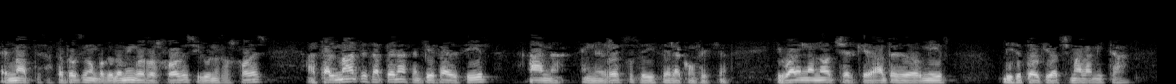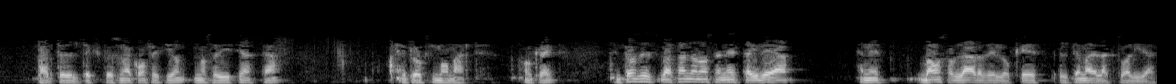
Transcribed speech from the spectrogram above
el martes, hasta el próximo, porque domingo es los jueves y lunes los jueves, hasta el martes apenas empieza a decir Ana, en el resto se dice la confesión. Igual en la noche, el que antes de dormir dice todo que a la mitad, parte del texto es una confesión, no se dice hasta el próximo martes. ¿Ok? Entonces, basándonos en esta idea, vamos a hablar de lo que es el tema de la actualidad.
